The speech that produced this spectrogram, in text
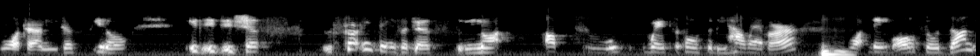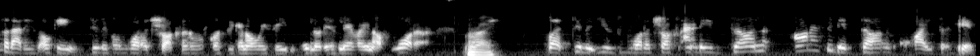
water and just, you know, it, it, it's just certain things are just not up to where it's supposed to be. However, mm-hmm. what they've also done for that is okay, deliver water trucks, and of course we can always say you know there's never enough water, right? But use water trucks, and they've done honestly they've done quite a bit.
